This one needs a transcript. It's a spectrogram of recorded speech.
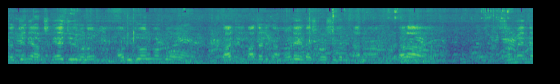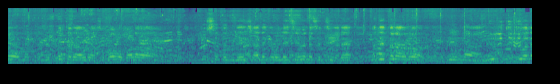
ಸಜ್ಜನೆ ಅವರು ಸ್ನೇಹಜೀವಿಗಳು. ಅವ್ರು ಇದುವರೆಗೂ ದಾಟಿಲಿ ಮಾತಾಡಿ ನಾನು ನೋಡೇ ಇಲ್ಲ ಇಷ್ಟು ವರ್ಷದಲ್ಲಿ ನಾನು ಭಾಳ ಸಂವೇದನೆ ನೆಟ್ಕೊಳ್ತಾರೆ ಅವರ ಸ್ವಭಾವ ಭಾಳ ತಂದಿದೆ ಶಾಲೆಗೆ ಒಳ್ಳೆಯ ಸೇವೆಯನ್ನು ಸಲ್ಲಿಸಿದ್ದಾರೆ. ಅದೇ ಥರ ಅವರು ನಿವೃತ್ತಿ ಜೀವನ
